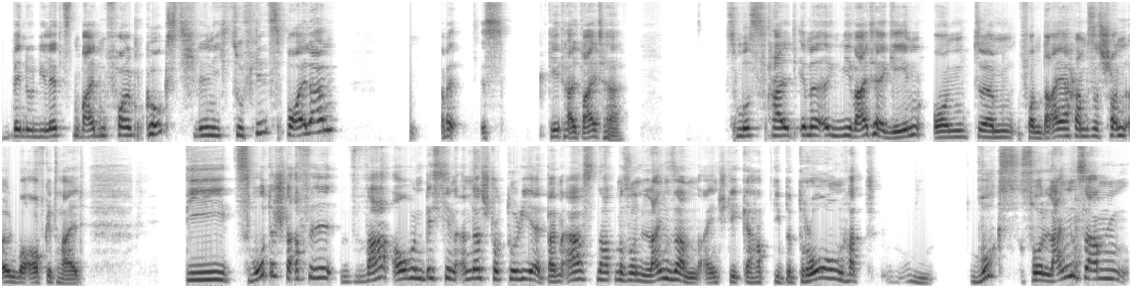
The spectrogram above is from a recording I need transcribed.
wenn du die letzten beiden Folgen guckst, ich will nicht zu viel spoilern, aber es geht halt weiter. Es muss halt immer irgendwie weitergehen und ähm, von daher haben sie es schon irgendwo aufgeteilt. Die zweite Staffel war auch ein bisschen anders strukturiert. Beim ersten hat man so einen langsamen Einstieg gehabt. Die Bedrohung hat wuchs so langsam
